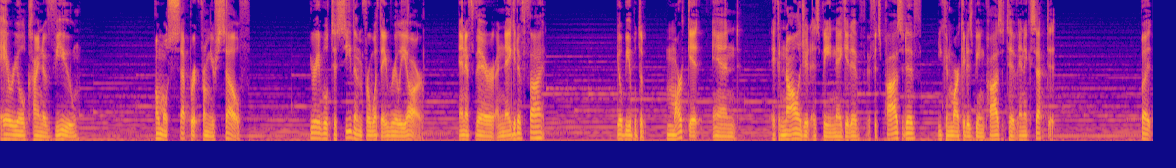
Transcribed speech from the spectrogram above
aerial kind of view, almost separate from yourself, you're able to see them for what they really are. And if they're a negative thought, you'll be able to mark it and acknowledge it as being negative. If it's positive, you can mark it as being positive and accept it. But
